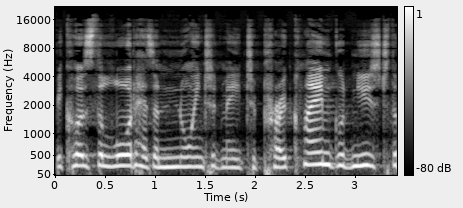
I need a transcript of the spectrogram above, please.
because the Lord has anointed me to proclaim good news to the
